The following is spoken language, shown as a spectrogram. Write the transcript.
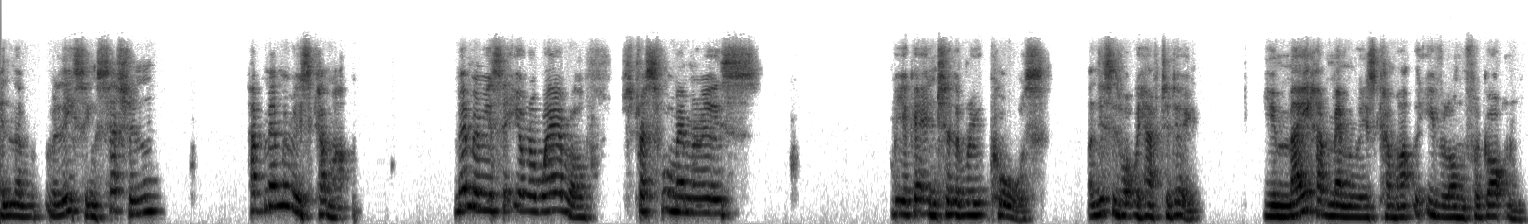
in the releasing session, have memories come up, memories that you're aware of, stressful memories, but you're getting to the root cause. And this is what we have to do. You may have memories come up that you've long forgotten.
